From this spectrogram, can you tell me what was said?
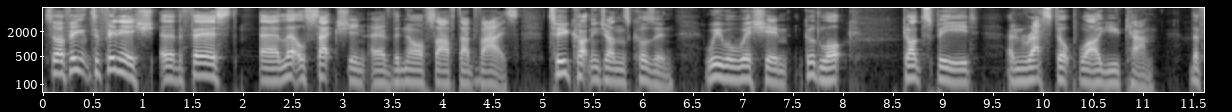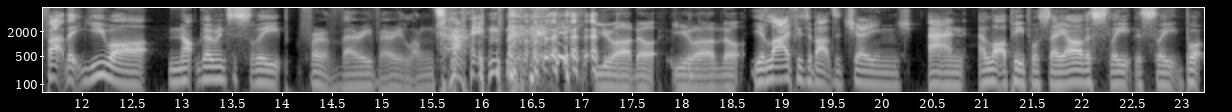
so I think to finish uh, the first uh, little section of the North South advice to Cockney John's cousin, we will wish him good luck, Godspeed, and rest up while you can. The fact that you are not going to sleep for a very, very long time. you are not. You are not. your life is about to change, and a lot of people say, "Oh, the sleep, the sleep," but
